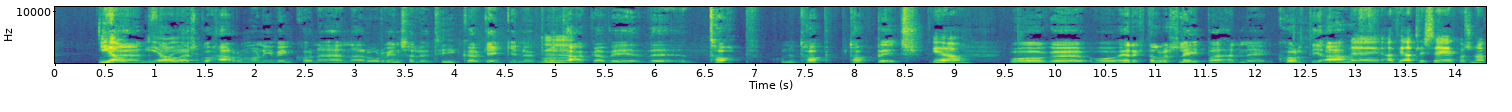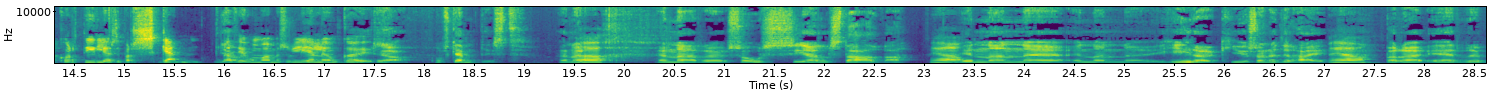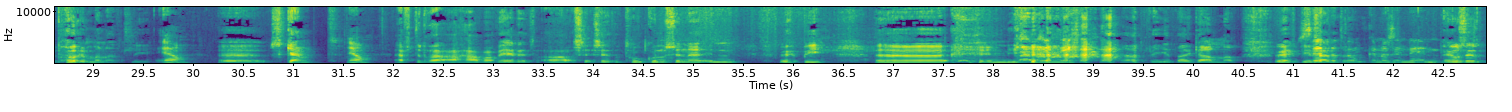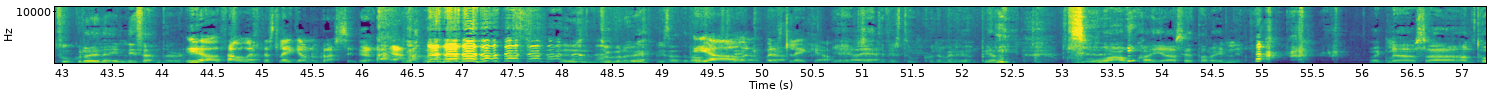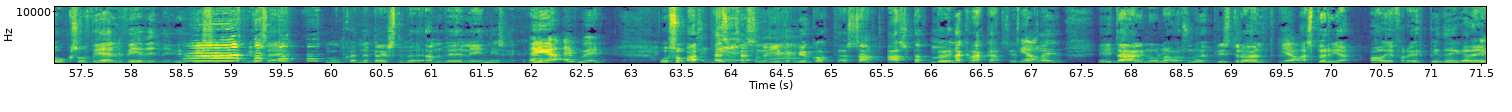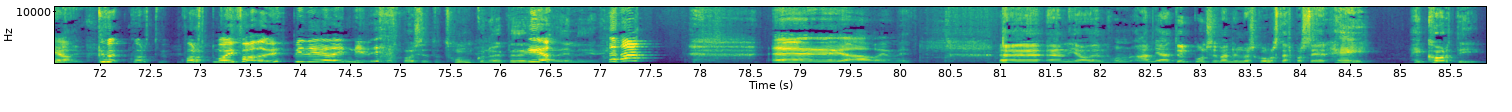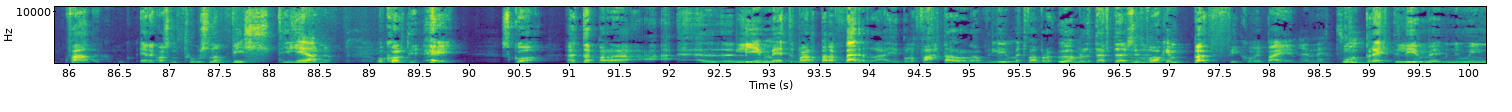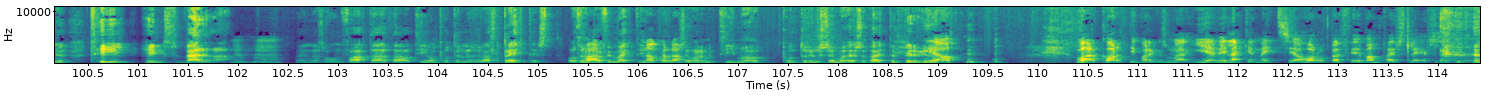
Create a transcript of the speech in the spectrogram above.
Já, en já, þá já. er sko Harmony vinkona hennar úr vinsælu tíkargenginu búin Mm. að taka við uh, top, hún er top, top bitch. Já, og, uh, og er ekkert alveg hleypa henni Korti af. Nei, að því allir segja eitthvað svona Cordelia sé bara skemmt Já, að því en- hún var með svo lélegum gaur. Já, hún skemmtist hennar, Ugh. hennar uh, social staða Já. innan, uh, innan uh, hierarkíu Sunnydale High Já, bara er uh, permanently já, uh, skemmt já. Eftir það að hafa verið að se- setja tunguna sinni inn upp í uh, inn í. Því það er ekki annað. Upp í center tunguna sinni inn. Ef þú setja tunguna þína inn í center Já, þá ert að sleikja honum rassin Já, já, ef þú setja tunguna upp í þá já ertu það sleik. er nú bara sleik, já, Ég seti fyrst tunguna minni upp í hann. Svo ákvað ég að setja hana inn í hann. Vegna þess að hann tók svo vel við henni upp í sig. Ég hugsaði, hm, hvernig bregst við- hann við henni inn í sig? Já, einmitt Og svo allt, þessum sessan er líka mjög gott Það er samt, alltaf munakrakkar Sérstaklega í, í dag núna á svona upplýstur öld Já. Að spurja, á ég að fara upp í þig eða inn Já, í þig hvort, hvort má ég fá það upp í þig eða inn í þig? Hvort má ég setja tunguna upp í þig Já. eða inn í þig Uh, já, einmitt Uh, en já, en hún Anja Dulbún sem venjulega skólastelpa segir Hei, hei Korti, hvað er eitthvað sem þú svona vilt í Já. lífinu? Og Korti, hei, sko, þetta bara líf mitt var bara verra ég er búin að fatta á hana, líf mitt var bara ömulegt eftir að þessi mm. Buffy kom í bæinn Einmitt. hún breytti lífinu mínu til hins verra mm. -hmm. þannig að hún fattaði það á tímapunkturinn sem allt breytist og þegar Var- Buffy mætti nákvæmlega. sem var einmitt tímapunkturinn sem að þessu þættur byrjuðu Já Var Korti bara eitthvað svona Ég vil ekki að neitt sé að horfa Buffy Slayer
